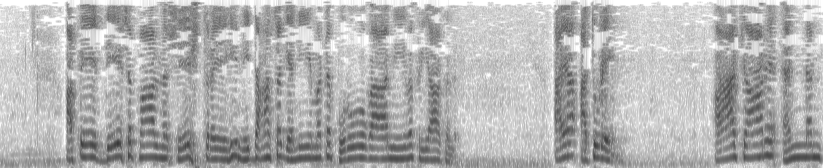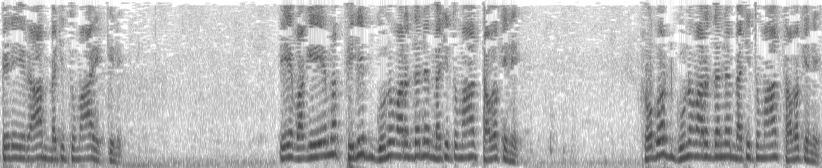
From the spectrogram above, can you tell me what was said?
අපේ දේශපාලන ශේෂ්ත්‍රයේහි නිදහස ගැනීමට පුරෝගාමීව ක්‍රියා කළ අය අතුරෙන් ආචාර්ය එන්.එම්. පෙරේරා මැතිතුමා එක්කෙනෙක්. ඒ වගේම පිලිප් ගුණවර්ධන මැතිතුමා තව කෙනෙක්. රොබර්ට් ගුණවර්ධන මැතිතුමා තව කෙනෙක්.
